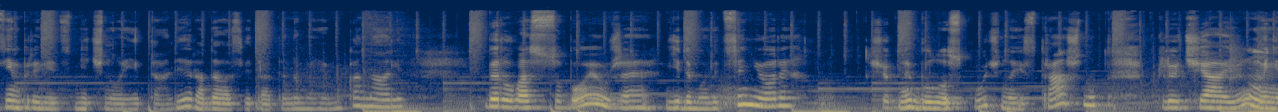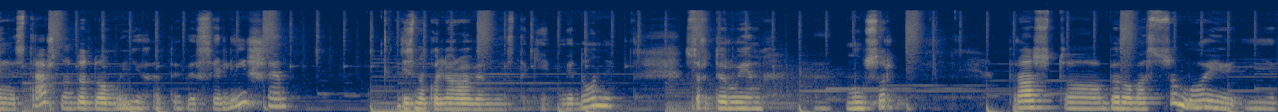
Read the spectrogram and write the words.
Всім привіт з нічної Італії. Рада вас вітати на моєму каналі. Беру вас з собою, вже їдемо від сеньори, щоб не було скучно і страшно. Включаю, ну мені не страшно додому їхати веселіше. Різнокольорові у нас такі бідони. Сортируємо е, мусор. Просто беру вас з собою і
